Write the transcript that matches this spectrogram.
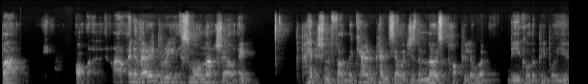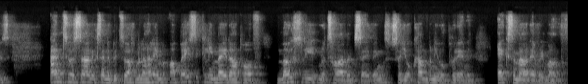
but uh, in a very brief, small nutshell, a pension fund, the Keren Pensia, which is the most popular vehicle that people use, and to a certain extent, a Bituach Menahalim are basically made up of mostly retirement savings. So your company will put in X amount every month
